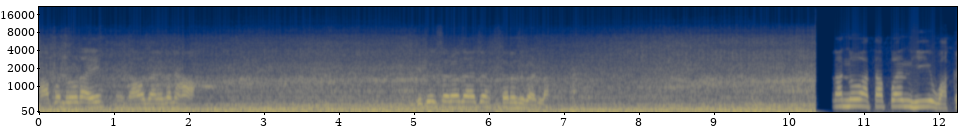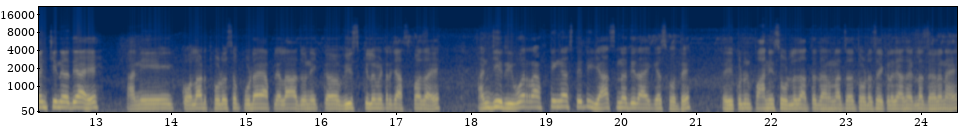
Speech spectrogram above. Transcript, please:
हा पण रोड आहे. गाव जाण्याचा ना हा. इथून सरळ जायचं सरसगडला. मित्रांनो आता आपण ही वाकणची नदी आहे आणि कोलाड थोडंसं पुढं आहे. आपल्याला अजून एक वीस किलोमीटरच्या आसपास आहे. आणि जी रिव्हर राफ्टिंग असते ती ह्याच नदीत आय गॅस होते. तर इकडून पाणी सोडलं जातं धरणाचं थोडंसं इकडं त्या साईडला धरण आहे.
